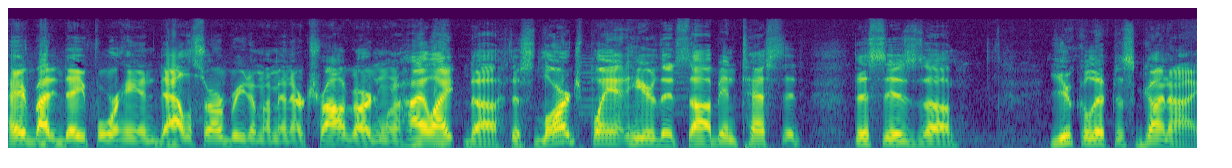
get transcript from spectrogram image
Hey everybody, Dave Forehand, Dallas Arboretum. I'm in our trial garden. I want to highlight uh, this large plant here that's uh, been tested. This is uh, Eucalyptus gunnii.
